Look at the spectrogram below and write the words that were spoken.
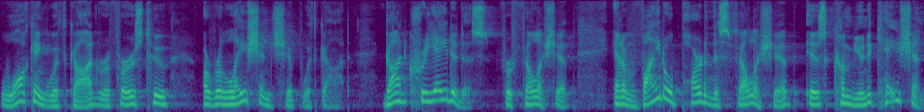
Walking with God refers to a relationship with God. God created us for fellowship. And a vital part of this fellowship is communication.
